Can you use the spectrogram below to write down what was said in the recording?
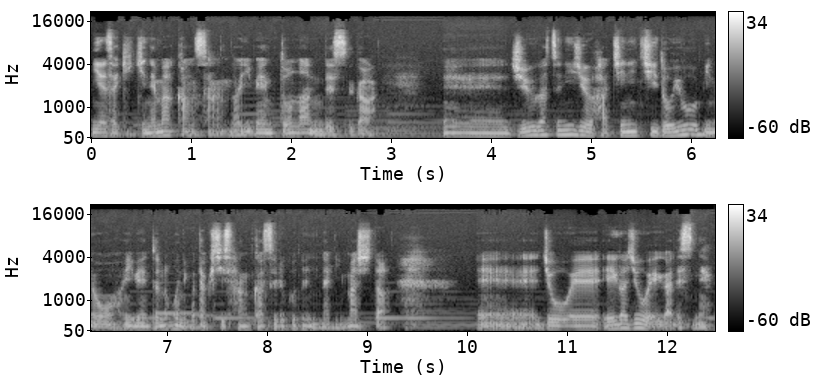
宮崎キネマ館さんのイベントなんですが、えー10月28日土曜日のイベントの方に私参加することになりました。えー上映、映画上映がですね、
